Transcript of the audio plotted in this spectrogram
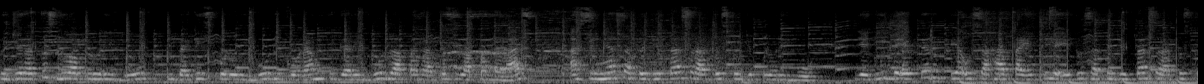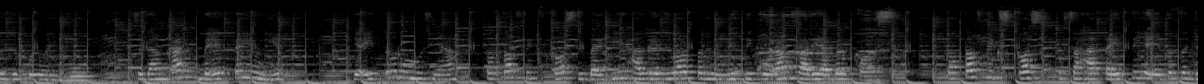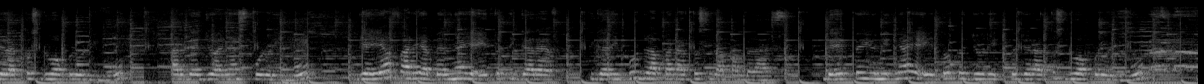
720.000 dibagi 10.000 dikurang 3.818 hasilnya 1.170.000. Jadi BEP rupiah usaha Taiti yaitu 1.170.000. Sedangkan BEP unit yaitu rumusnya total fixed cost dibagi harga jual per unit dikurang variabel cost. Total fixed cost usaha Taiti yaitu 720.000, harga jualnya 10.000, biaya variabelnya yaitu 3.818. BEP unitnya yaitu 720.000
